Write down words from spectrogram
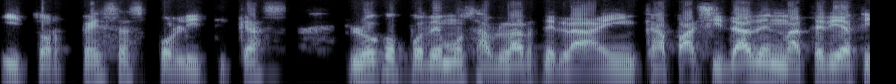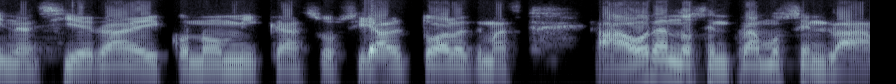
y torpezas políticas, luego podemos hablar de la incapacidad en materia financiera, económica, social, todas las demás. Ahora nos centramos en la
